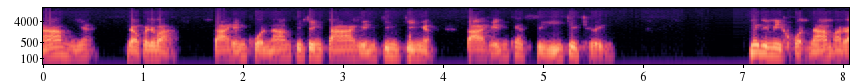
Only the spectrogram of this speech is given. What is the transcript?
น้ำอย่างเงี้ยเราก็จะว่า ตาเห็นขวดน้ำจริงๆตาเห็นจริง ๆอะตาเห็นแค่สีเฉยๆไม่ได้มีขวดน้ำอะไร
